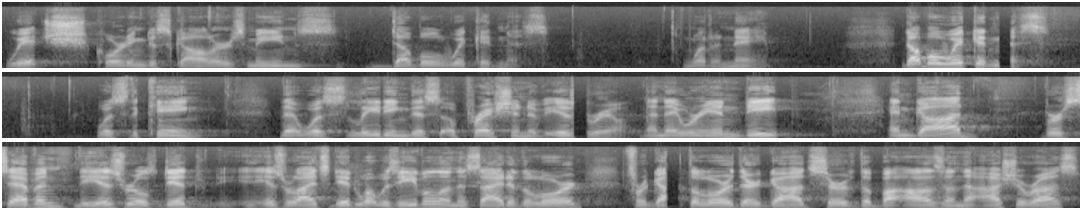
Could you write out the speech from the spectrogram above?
which, according to scholars, means double wickedness. What a name. Double wickedness was the king that was leading this oppression of Israel, and they were in deep. And God, verse 7, the did, Israelites did what was evil in the sight of the Lord, forgot the Lord their God, served the Baals and the Asherahs.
